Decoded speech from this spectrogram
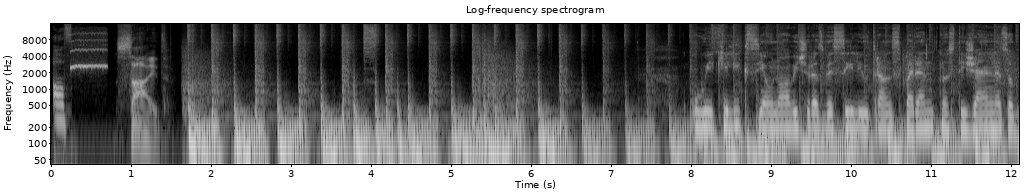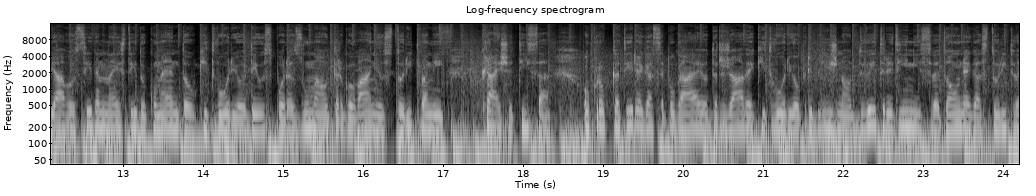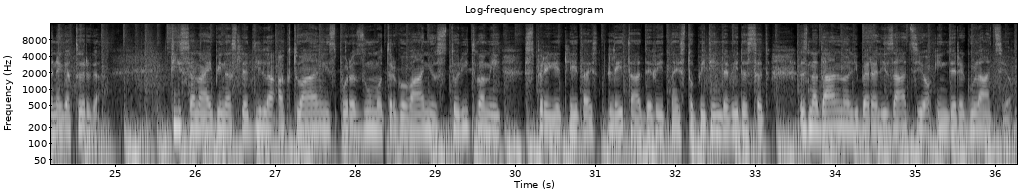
Offside. Wikileaks je vnovič razveselil transparentnosti željne z objavo 17 dokumentov, ki tvorijo del sporazuma o trgovanju s storitvami, krajše TISA, okrog katerega se pogajajo države, ki tvorijo približno dve tretjini svetovnega storitvenega trga. TISA naj bi nasledila aktualni sporazum o trgovanju s storitvami, sprejet leta, leta 1995, z nadaljno liberalizacijo in deregulacijo.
